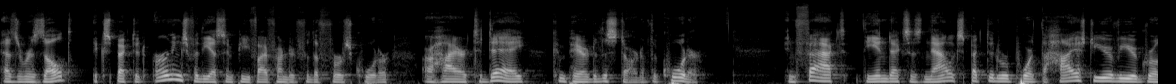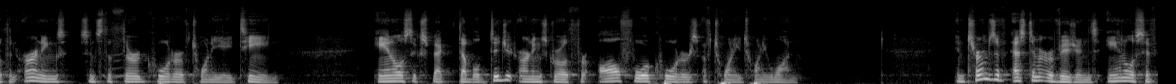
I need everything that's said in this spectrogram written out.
As a result, expected earnings for the S&P 500 for the first quarter are higher today compared to the start of the quarter. In fact, the index is now expected to report the highest year over year growth in earnings since the third quarter of 2018. Analysts expect double digit earnings growth for all four quarters of 2021. In terms of estimate revisions, analysts have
